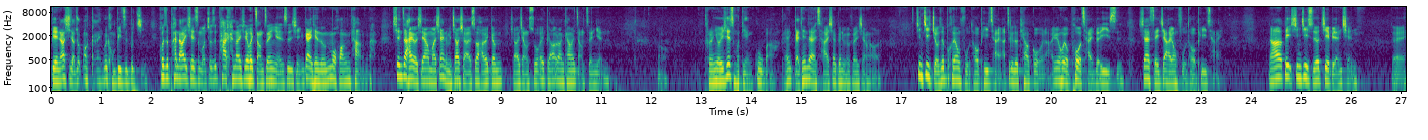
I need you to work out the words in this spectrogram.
别人要洗澡就哦，感觉畏恐避之不及，或者碰到一些什么，就是怕看到一些会长针眼的事情。干以前怎么那么荒唐啊？现在还有这样吗？现在你们教小孩的时候，还会跟小孩讲说：“哎、不要乱看会长针眼。”哦，可能有一些什么典故吧，改天改天再来查一下，跟你们分享好了。禁忌九是不可以用斧头劈柴啊，这个就跳过了啦，因为会有破财的意思。现在谁家还用斧头劈柴？然后第禁忌十就借别人钱，对。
